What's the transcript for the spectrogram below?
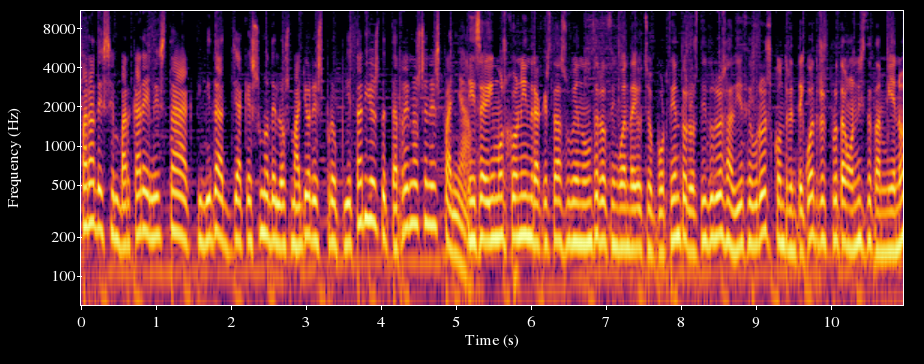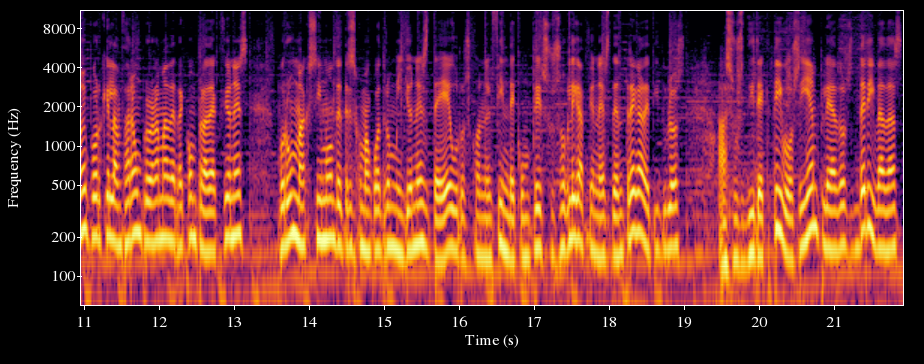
para desembarcar en esta actividad, ya que es uno de los mayores propietarios de terrenos en España. Y seguimos con Indra, que está subiendo un 0,58%. Los títulos a 10 euros con 34 es protagonista también hoy porque lanzará un programa de recompra de acciones por un máximo de 3,4 millones de euros con el fin de cumplir sus obligaciones de entrega de títulos a sus directivos y empleados derivadas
